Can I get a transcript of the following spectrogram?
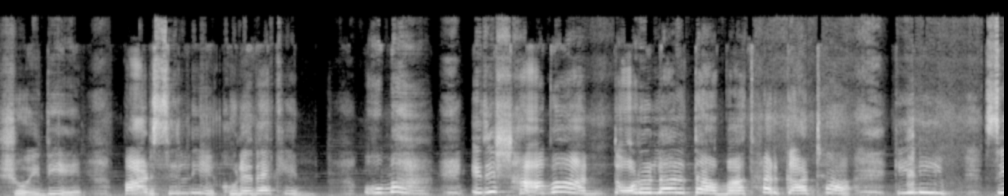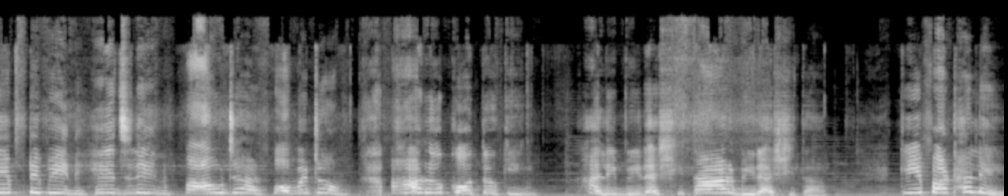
সই দিয়ে পার্সেল নিয়ে খুলে দেখেন। ওমা, এ যে সাবান, তরলালতা, মাথার কাঁঠা clip safety pin Hazeline, powder, পমেটম আরও কত কি। খালি বিলাসিতা আর বিলাসিতা। কে পাঠালে?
